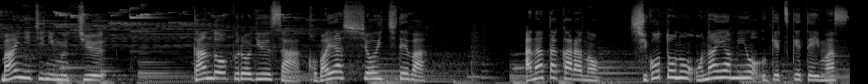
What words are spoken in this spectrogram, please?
毎日に夢中。感動プロデューサー小林翔一ではあなたからの仕事のお悩みを受け付けています。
